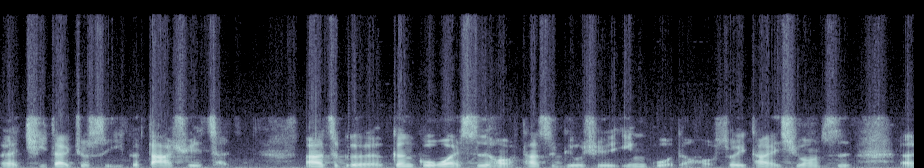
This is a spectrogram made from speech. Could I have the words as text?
呃期待就是一个大学城。那这个跟国外是哈，他是留学英国的哈，所以他也希望是，呃，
